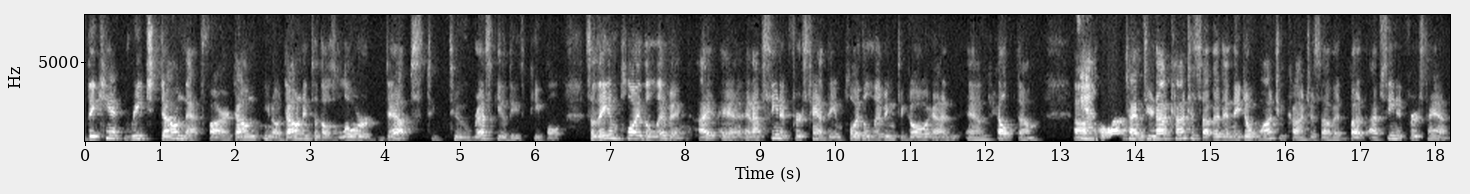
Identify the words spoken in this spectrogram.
they can't reach down that far down you know down into those lower depths to, to rescue these people so they employ the living i and i've seen it firsthand they employ the living to go and and help them um, yeah. A lot of times you're not conscious of it, and they don't want you conscious of it. But I've seen it firsthand.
